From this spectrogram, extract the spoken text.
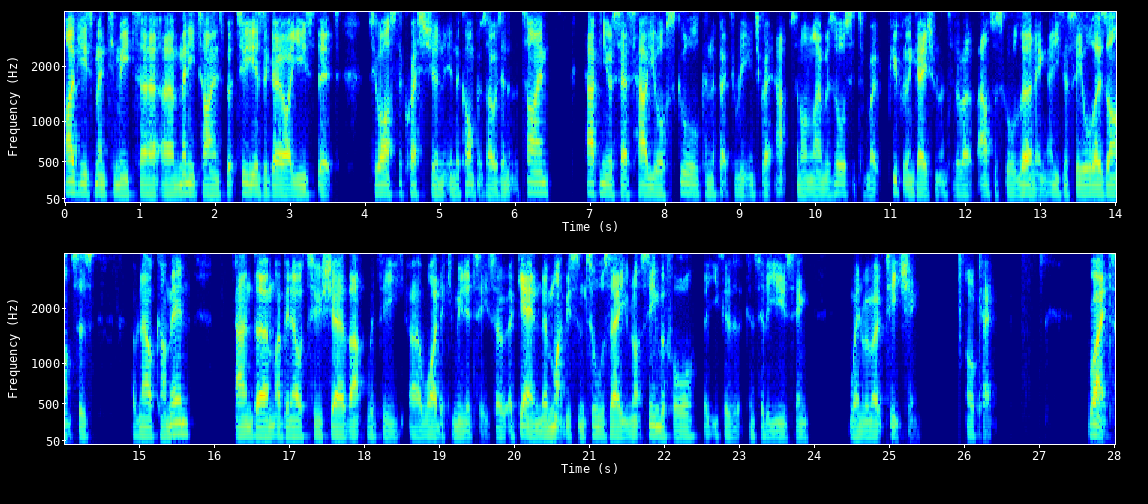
I've used Mentimeter uh, many times, but two years ago I used it to ask the question in the conference I was in at the time how can you assess how your school can effectively integrate apps and online resources to promote pupil engagement and to develop out of school learning? And you can see all those answers have now come in and um, I've been able to share that with the uh, wider community. So again, there might be some tools there you've not seen before that you could consider using when remote teaching. Okay. Right,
